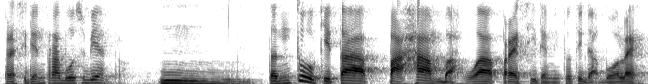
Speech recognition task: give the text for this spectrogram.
Presiden Prabowo Subianto. hmm, Tentu kita paham bahwa presiden itu tidak boleh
